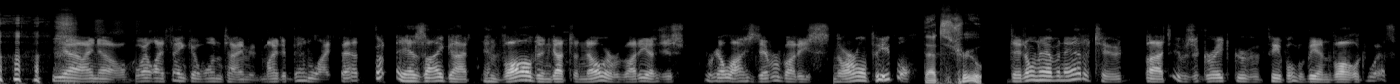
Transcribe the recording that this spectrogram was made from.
yeah, I know. Well, I think at one time it might have been like that. But as I got involved and got to know everybody, I just realized everybody's normal people. That's true. They don't have an attitude, but it was a great group of people to be involved with.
